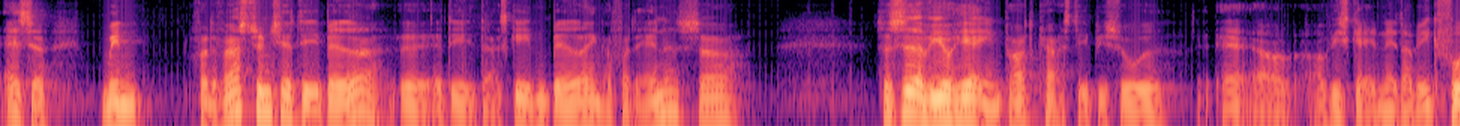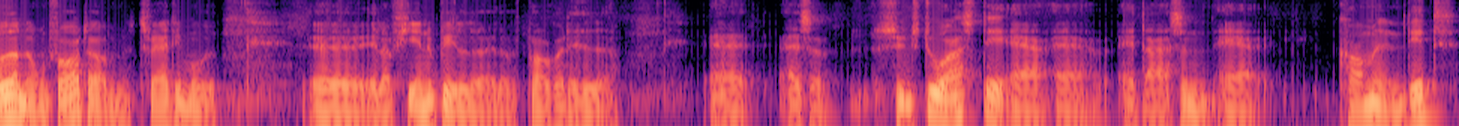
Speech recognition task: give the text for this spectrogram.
Altså, men for det første synes jeg, det er bedre, øh, at det, der er sket en bedring, og for det andet, så, så sidder vi jo her i en podcast-episode, øh, og, og vi skal netop ikke fodre nogen fordomme, tværtimod, øh, eller fjendebilleder, eller hvad pokker det hedder. Uh, altså, synes du også, det er, er, at der er, sådan, er kommet en lidt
